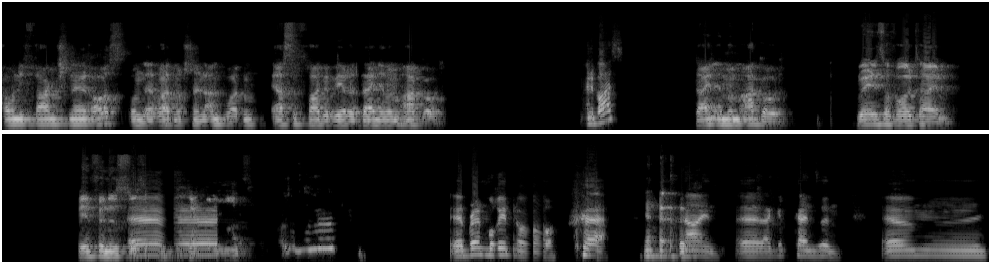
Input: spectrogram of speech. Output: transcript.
hauen die Fragen schnell raus und erwarten noch schnelle Antworten. Erste Frage wäre dein MMA-Goat. Meine was? Dein MMA-Goat. greatest of all time. Wen findest du? Äh, Äh, Brent Moreno. Nein, äh, da gibt keinen Sinn. Ähm,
